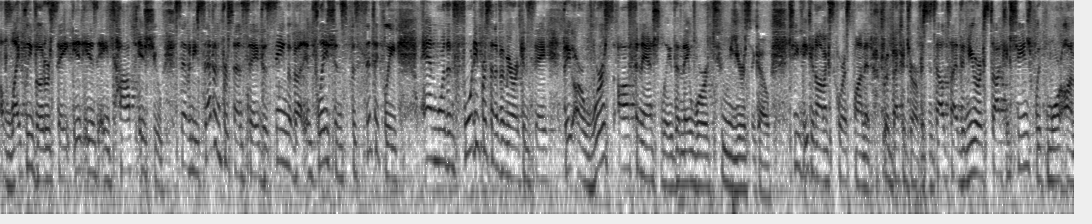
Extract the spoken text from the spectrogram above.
of likely voters say it is a top issue. 77% say the same about inflation specifically, and more than 40% of Americans say they are worse off financially than they were two years ago. Chief economics correspondent Rebecca Jarvis is outside the New York Stock Exchange with more on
